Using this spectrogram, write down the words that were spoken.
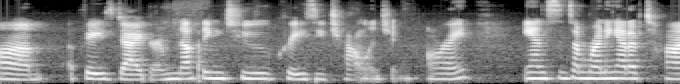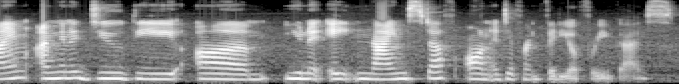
um, a phase diagram. Nothing too crazy challenging, all right? And since I'm running out of time, I'm going to do the um, Unit 8 and 9 stuff on a different video for you guys.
